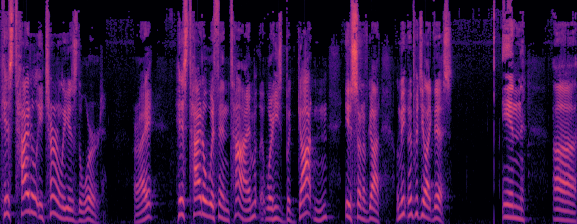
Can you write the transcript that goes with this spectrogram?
His title eternally is the Word. All right? His title within time, where he's begotten, is Son of God. Let me, let me put you like this. In uh,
